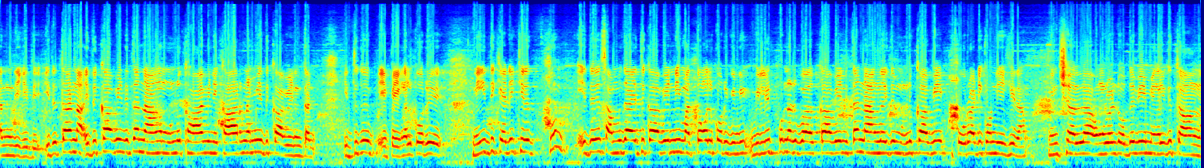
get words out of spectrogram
வந்துக்குது. இது தான் நான் இதுக்காக வேண்டி தான் நாங்கள் முன்னுக்கு ஆவின காரணமே இதுக்காக வேண்டி தான் இதுக்கு இப்போ எங்களுக்கு ஒரு நீதி கிடைக்கிறதுக்கும் இது சமுதாயத்துக்காக வேண்டி மற்றவங்களுக்கு ஒரு விழி விழிப்புணர்வுக்காக வேண்டி தான் நாங்கள் இது முன்னுக்காவே போராடி கொண்டு இருக்கிறோம் நல்ல அவங்களோட உதவியும் எங்களுக்கு தாங்க.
